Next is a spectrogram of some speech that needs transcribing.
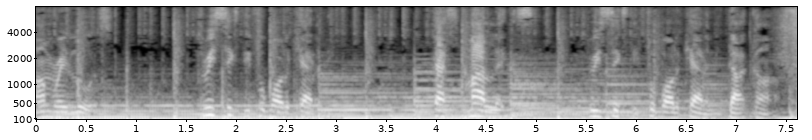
I'm Ray Lewis, 360 Football Academy. That's my legacy. 360footballacademy.com.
